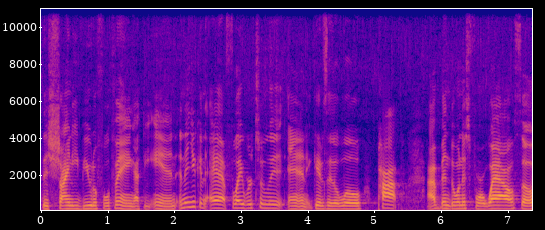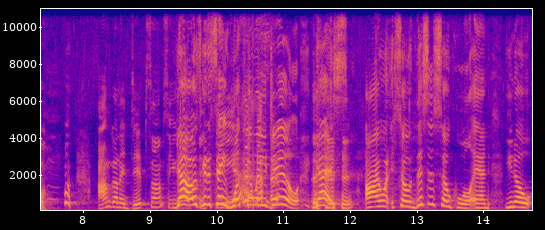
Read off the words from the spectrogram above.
this shiny, beautiful thing at the end. And then you can add flavor to it, and it gives it a little pop. I've been doing this for a while, so I'm gonna dip some. So you Yeah, I was gonna say, what can we do? Yes, I want. So this is so cool, and you know,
